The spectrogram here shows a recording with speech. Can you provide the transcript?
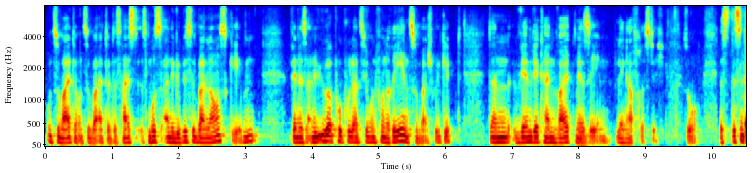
Und so weiter und so weiter. Das heißt, es muss eine gewisse Balance geben. Wenn es eine Überpopulation von Rehen zum Beispiel gibt, dann werden wir keinen Wald mehr sehen, längerfristig. So, das, das sind,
